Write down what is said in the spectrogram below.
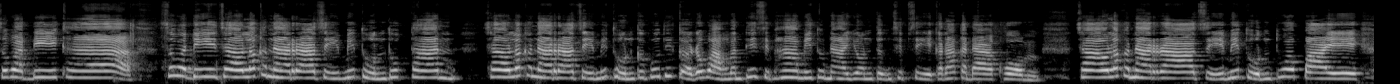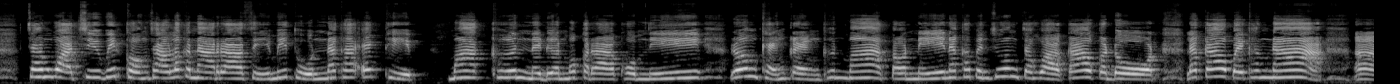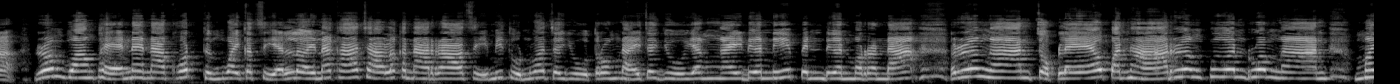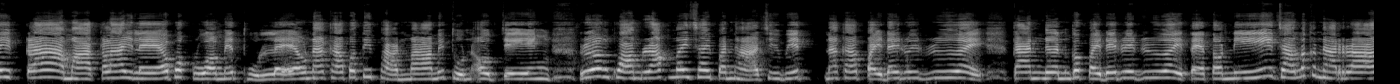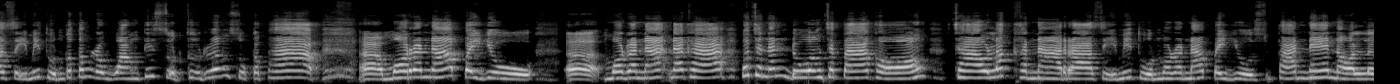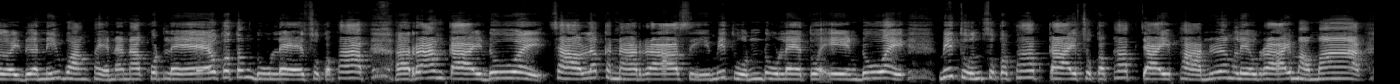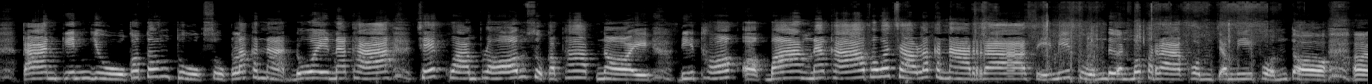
สวัสดีค่ะ สวัสดีชาวลัคนาราศีมิถุนทุกท่าน ชาวลัคนาราศีมิถุนคือผู้ที่เกิดระหว่างวันที่ 15 มิถุนายนถึง 14 กรกฎาคม ชาวลัคนาราศีมิถุนทั่วไป จังหวะชีวิตของชาวลัคนาราศีมิถุนนะคะแอคทีฟ มากขึ้นในเดือนมกราคมนี้ เริ่มแข็งแกร่งขึ้นมากตอนนี้นะคะเป็นช่วงจังหวะก้าวกระโดด และก้าวไปข้างหน้าอ่าเริ่มวางแผนในอนาคตถึงวัยเกษียณเลยนะคะ ชาวลัคนาราศีมิถุนว่าจะอยู่ตรงไหนจะอยู่ยังไงเดือนนี้เป็นเดือนมรณะ เรื่องงานจบแล้วปัญหาเรื่องเพื่อนร่วมงาน ไม่กล้ามาใกล้แล้วเพราะกลัวเม็ดถุนแล้วนะคะเพราะที่ผ่านมาเม็ดถุนเอาจริง เรื่องความรักไม่ใช่ปัญหาชีวิตนะคะ ไปได้เรื่อยๆ การเงินก็ไปได้เรื่อยๆ แต่ตอนนี้ชาวลัคนาราศีมิถุนก็ต้องระวังที่สุดคือเรื่องสุขภาพมรณะไปอยู่มรณะนะคะ เพราะฉะนั้นดวงชะตาของชาวลัคนาราศีมิถุนมรณะไปอยู่สุพรรณแน่นอนเลย เดือนนี้วางแผนอนาคตแล้วก็ต้องดูแลสุขภาพร่างกายด้วย ชาวลัคนาราศีมิถุนดูแลตัวเองด้วยมิถุนสุขภาพกายสุขภาพใจผ่านเรื่องเลวร้ายมามาก การกินอยู่ก็ต้องถูกสุขลักษณะด้วยนะคะ เช็คความพร้อมสุขภาพหน่อยดีท็อกออกบ้างนะคะ เพราะว่าชาวลัคนาราศีมิถุนเดือนมกราคมจะมีผลต่อ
